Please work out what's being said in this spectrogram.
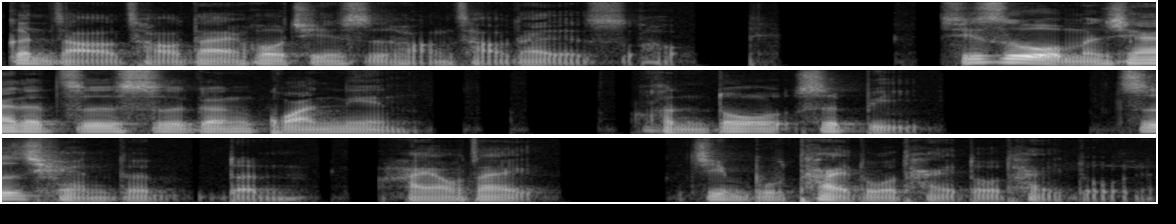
更早的朝代，或秦始皇朝代的时候，其实我们现在的知识跟观念很多是比之前的人还要再进步太多太多太多的。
